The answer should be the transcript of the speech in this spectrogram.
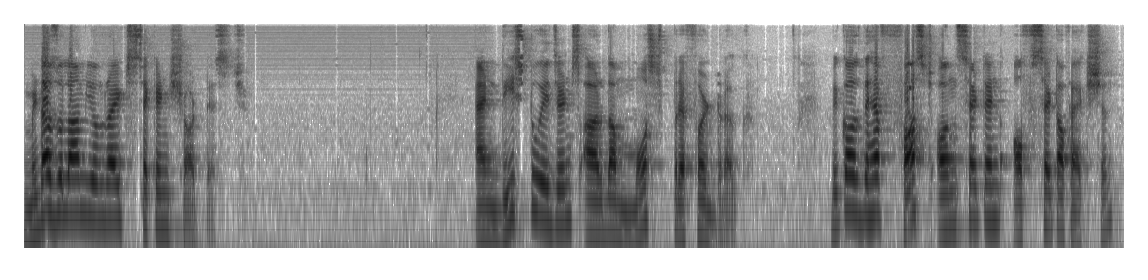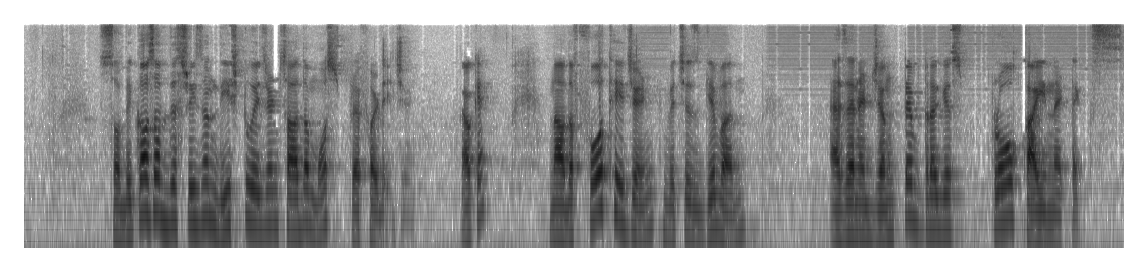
Midazolam you will write second shortest. And these two agents are the most preferred drug because they have fast onset and offset of action. So because of this reason these two agents are the most preferred agent. Okay? Now the fourth agent which is given as an adjunctive drug is prokinetics.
